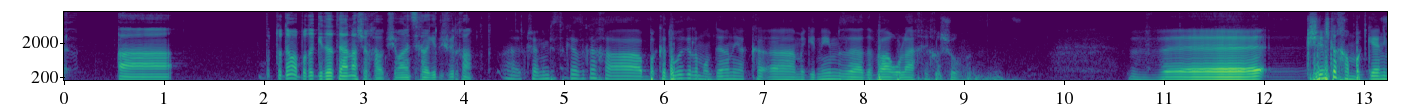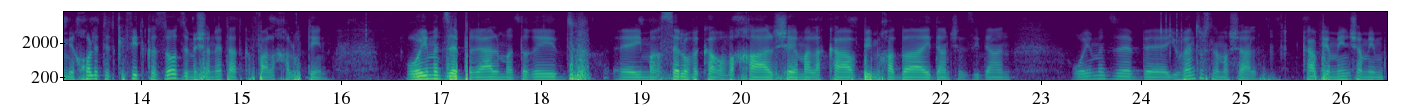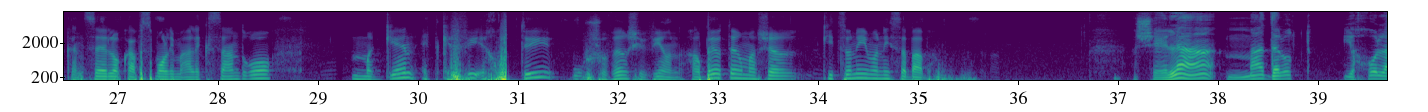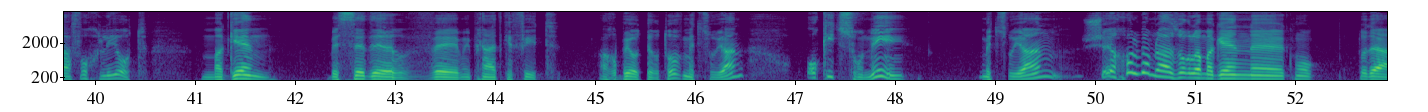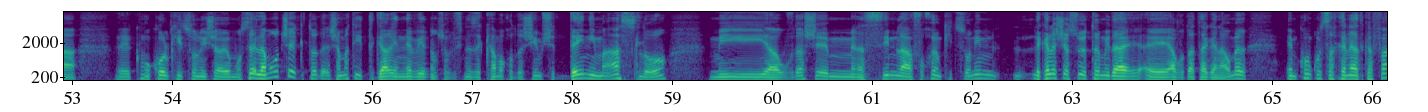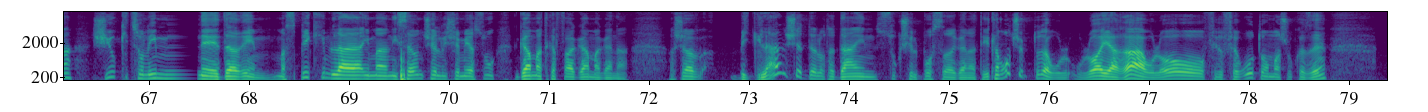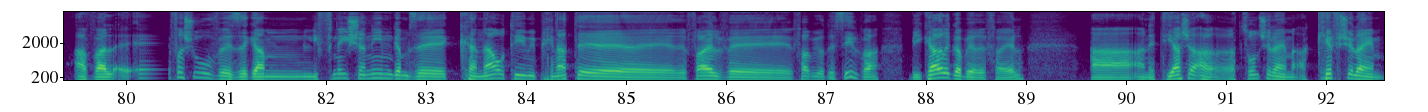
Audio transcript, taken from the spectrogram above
אתה יודע מה, בוא תגיד את הטענה שלך, בשביל מה אני צריך להגיד בשבילך. אה, כשאני מסתכל על זה ככה, בכדורגל המודרני המגינים זה הדבר אולי הכי חשוב. וכשיש לך מגן עם יכולת התקפית כזאת, זה משנה את ההתקפה לחלוטין. רואים את זה בריאל מדריד, אה, עם מרסלו וקרבחל שהם על הקו, במיוחד בעידן של זידן. רואים את זה ביובנטוס למשל, קו ימין שם עם קנסלו, קו שמאל עם אלכסנדרו. מגן התקפי איכותי הוא שובר שוויון, הרבה יותר מאשר קיצוני ימני סבבה. השאלה, מה דלות יכול להפוך להיות? מגן בסדר ומבחינה התקפית הרבה יותר טוב, מצוין, או קיצוני מצוין, שיכול גם לעזור למגן אה, כמו, אתה יודע, אה, כמו כל קיצוני שהיום עושה, למרות שאתה יודע, שמעתי את גארי נביל, חושב, לפני איזה כמה חודשים, שדי נמאס לו מהעובדה שהם מנסים להפוך היום קיצונים לכאלה שיעשו יותר מדי אה, עבודת הגנה. הוא אומר, הם קודם כל שחקני התקפה, שיהיו קיצוניים נהדרים. מספיק עם, עם הניסיון שלי שהם יעשו גם התקפה, גם הגנה. עכשיו, בגלל שדלות עדיין סוג של בוסר הגנתית, למרות שאתה יודע, הוא, הוא לא היה רע, הוא לא פרפרו אותו או משהו כזה, אבל איפשהו, וזה גם לפני שנים, גם זה קנה אותי מבחינת אה, רפאל ופביו דה סילבה, בעיקר לגבי רפאל, הנטייה, הרצון שלהם, הכיף שלהם,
